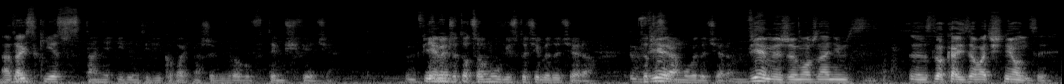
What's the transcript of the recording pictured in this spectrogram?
A tak, Dysk jest w stanie identyfikować naszych wrogów w tym świecie. Nie wiemy, wiem, czy to, co mówisz, do ciebie dociera. Co Wie- ja mówię, dociera. wiemy, że można nim e, zlokalizować śniących.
